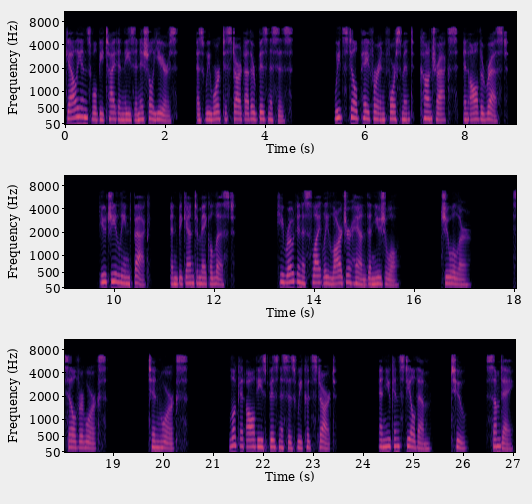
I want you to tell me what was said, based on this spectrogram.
Galleons will be tight in these initial years, as we work to start other businesses. We'd still pay for enforcement, contracts, and all the rest. Yuji leaned back, and began to make a list. He wrote in a slightly larger hand than usual. Jeweler. Silverworks. Tinworks. Look at all these businesses we could start. And you can steal them, too, someday.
